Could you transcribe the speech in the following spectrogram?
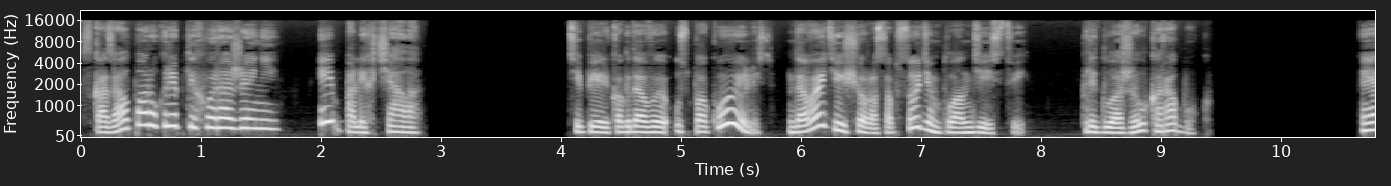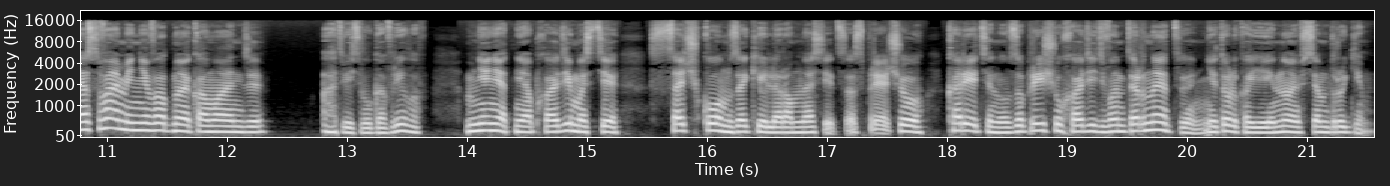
Сказал пару крепких выражений и полегчало. «Теперь, когда вы успокоились, давайте еще раз обсудим план действий», — предложил Коробок. «Я с вами не в одной команде», — ответил Гаврилов. «Мне нет необходимости с очком за киллером носиться. Спрячу каретину, запрещу ходить в интернет не только ей, но и всем другим».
